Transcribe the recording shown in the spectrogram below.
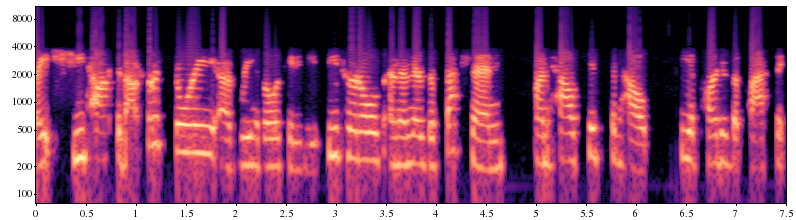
right? She talks about her story of rehabilitating these sea turtles, and then there's a section on how kids can help be a part of the plastic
